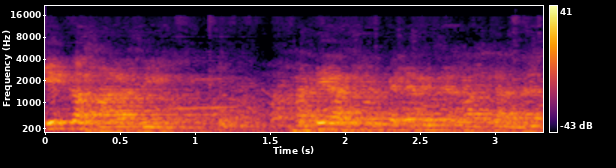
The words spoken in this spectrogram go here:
ਇੱਕ ਹਲ ਸੀ ਸਾਡੇ ਹੱਥੋਂ ਕਿਲੇ ਵਿੱਚ ਹੱਥ ਜਾਂਦਾ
